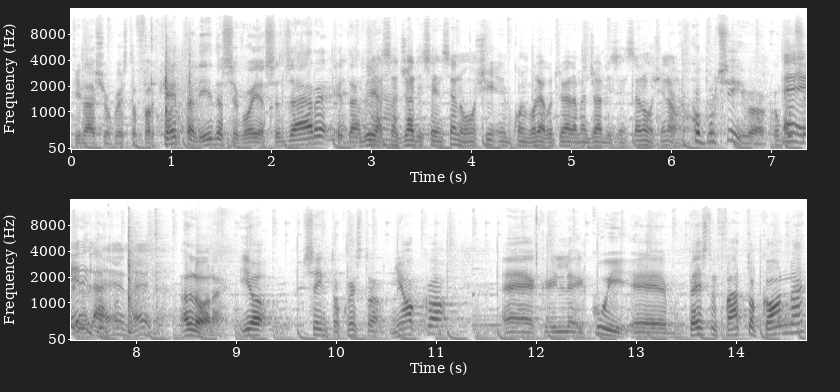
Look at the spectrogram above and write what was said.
Ti lascio questa forchetta Lida se vuoi assaggiare e da... lui assaggiarli senza noci, e come voleva continuare a mangiarli senza noci, no? Compulsivo, compulsivo. Eh, là, eh, là, eh, là. Allora, io sento questo gnocco, eh, il, il cui eh, pesto è fatto con...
